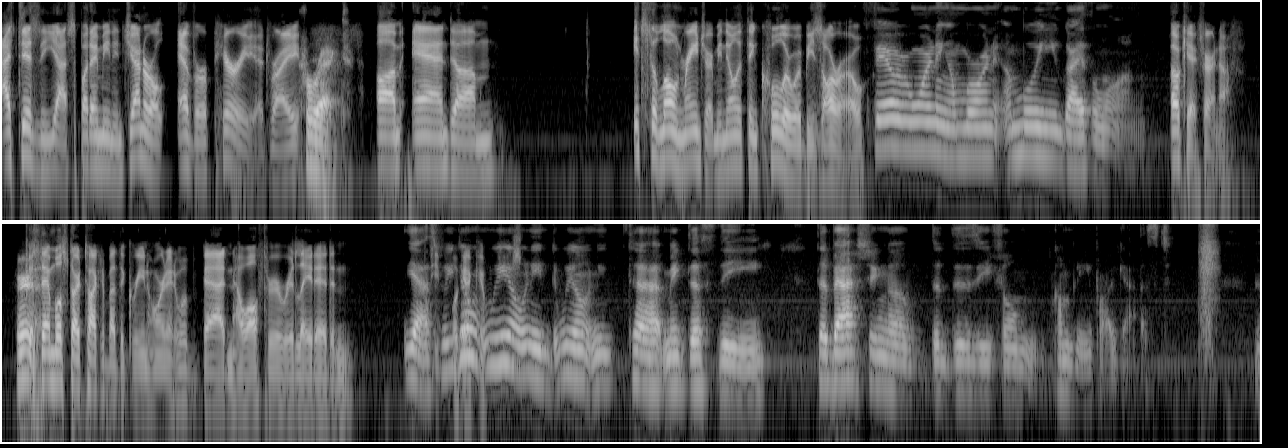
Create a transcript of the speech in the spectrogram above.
at Disney. Yes, but I mean in general, ever. Period. Right. Correct. Um, and um, it's the Lone Ranger. I mean, the only thing cooler would be Zorro. Fair warning. I'm warning. I'm moving you guys along. Okay, fair enough. Because then we'll start talking about the Green Hornet. It will be bad and how all three are related. And Yes, we don't. We don't need. We don't need to make this the the bashing of the Disney Film Company podcast.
